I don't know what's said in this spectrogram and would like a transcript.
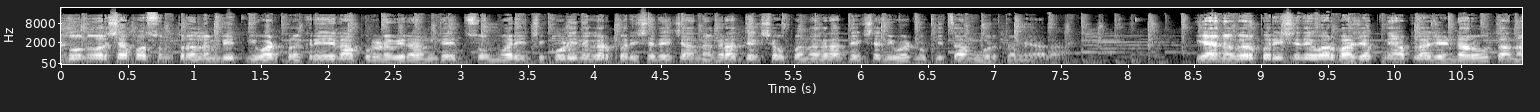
दोन वर्षापासून प्रलंबित निवड प्रक्रियेला पूर्णविराम देत सोमवारी चिकोडी नगर परिषदेच्या नगराध्यक्ष उपनगराध्यक्ष निवडणुकीचा मुहूर्त मिळाला. या नगर परिषदेवर भाजपने आपला झेंडा रोवताना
